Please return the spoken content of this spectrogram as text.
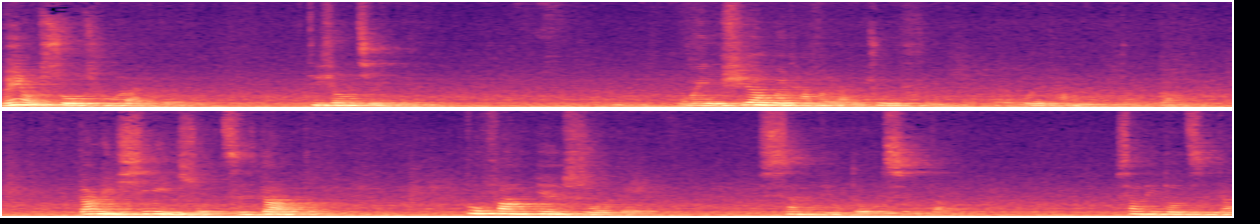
没有说出来的弟兄姐妹，我们也需要为他们来祝福，来为他们来祷告。当你心里所知道的。不方便说的，上帝都知道，上帝都知道。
